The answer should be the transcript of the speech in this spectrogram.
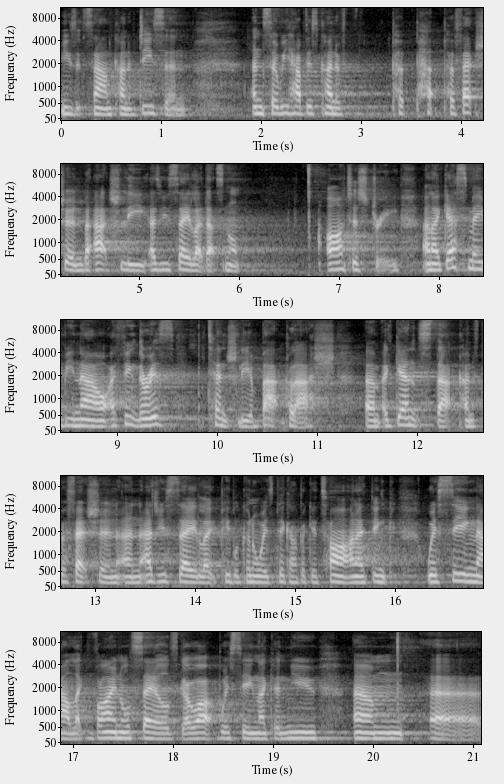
music sound kind of decent and so we have this kind of per- per- perfection but actually as you say like that's not artistry. And I guess maybe now, I think there is potentially a backlash um, against that kind of perfection. And as you say, like people can always pick up a guitar. And I think we're seeing now like vinyl sales go up. We're seeing like a new, um, uh,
